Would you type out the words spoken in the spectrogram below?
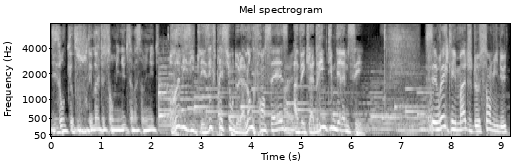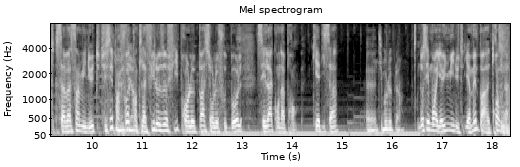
Disons que pff, les matchs de 100 minutes, ça va 5 minutes. Revisite les expressions de la langue française Ouais. avec la Dream Team d'RMC. C'est vrai que les matchs de 100 minutes, ça va 5 minutes. Tu sais, parfois, quand la philosophie prend le pas sur le football, c'est là qu'on apprend. Qui a dit ça? Euh, Thibaut Leplat. Non, c'est moi, il y a une minute. Il y a même pas, trois secondes.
